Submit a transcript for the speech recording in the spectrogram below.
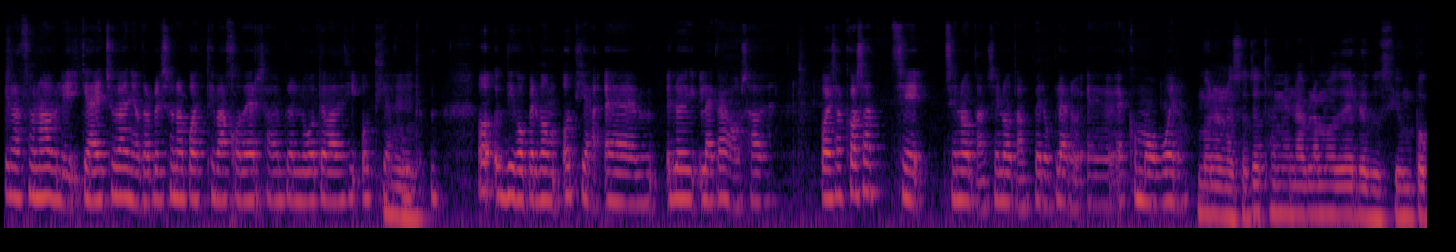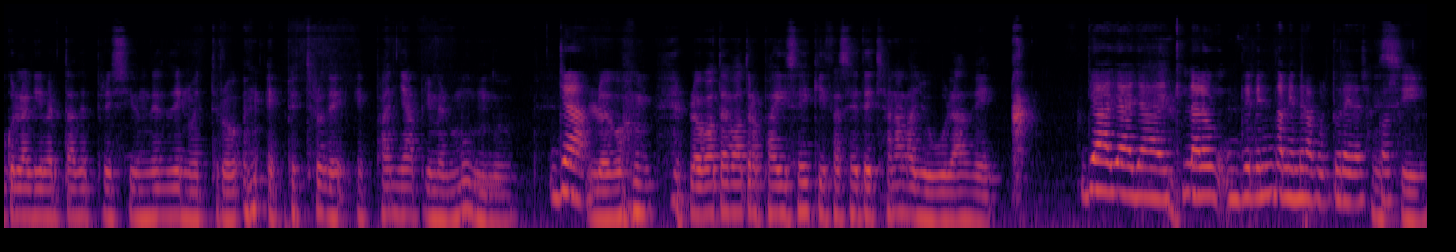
y razonable y que ha hecho daño a otra persona, pues te va a joder, ¿sabes? En plan, luego te va a decir, hostia, Mm. puta. Digo, perdón, hostia, eh, lo la he cagado, ¿sabes? Pues esas cosas se, se notan, se notan, pero claro, eh, es como, bueno, Bueno, nosotros también hablamos de reducir un poco la libertad de expresión desde nuestro espectro de España, primer mundo. ya, Luego, luego te vas a otros países y quizás se te echan a la yugular de... ya, ya, ya, es claro, depende también de la cultura y de esas cosas. Sí,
